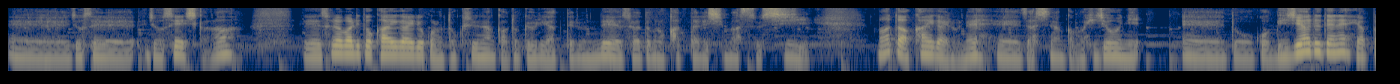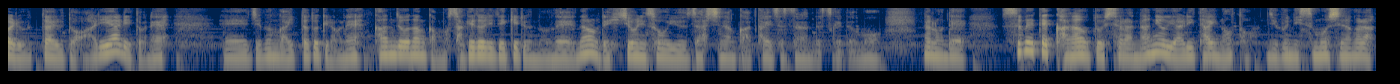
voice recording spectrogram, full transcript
えー、女性、女性誌かな。えー、それは割と海外旅行の特集なんかを時折やってるんで、そういったものを買ったりしますし、まあ、あとは海外のね、えー、雑誌なんかも非常に、えっ、と、こうビジュアルでね、やっぱり訴えるとありありとね、えー、自分が行った時のね、感情なんかも先取りできるので、なので非常にそういう雑誌なんか大切なんですけれども、なので、全て叶うとしたら何をやりたいの？と自分に質問しながら、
